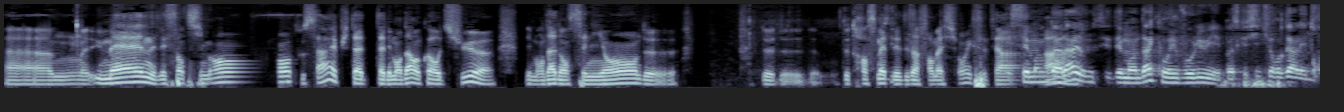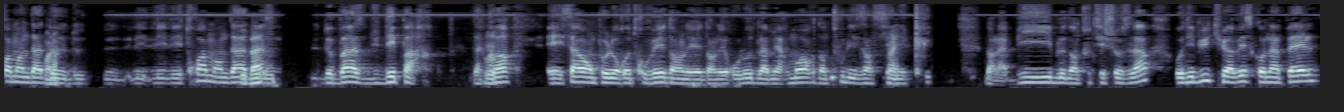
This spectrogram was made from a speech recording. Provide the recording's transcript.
humaines, les sentiments, tout ça. Et puis tu as, des mandats encore au-dessus, des mandats d'enseignant, de, de, de, de, transmettre des, informations, etc. Et ces mandats-là, ah. c'est des mandats qui ont évolué. Parce que si tu regardes les trois mandats de, de, les, les, trois mandats de base, du départ, d'accord mm. Et ça, on peut le retrouver dans les dans les rouleaux de la mer morte, dans tous les anciens écrits, dans la Bible, dans toutes ces choses-là. Au début, tu avais ce qu'on appelle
